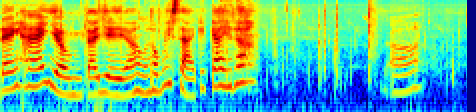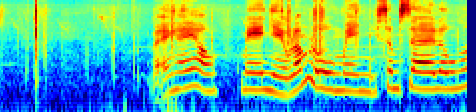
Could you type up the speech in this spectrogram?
đang hái dùm, tại vì ờ, mình không biết xài cái cây đó. Đó. Bạn thấy không? Me nhiều lắm luôn, me xum xê luôn á.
